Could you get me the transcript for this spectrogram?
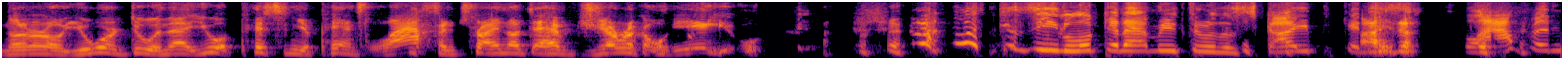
No, no, no, you weren't doing that. You were pissing your pants, laughing, trying not to have Jericho hear you. Because he looking at me through the Skype and he's laughing.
